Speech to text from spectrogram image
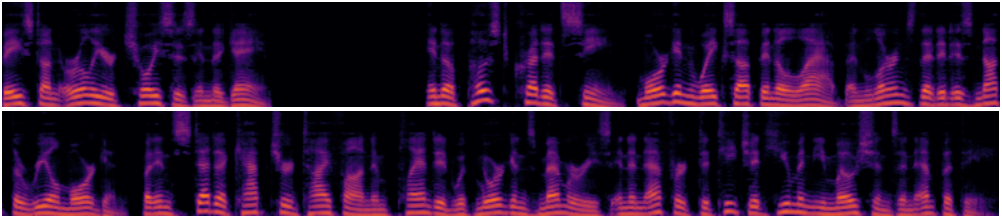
based on earlier choices in the game. In a post-credits scene, Morgan wakes up in a lab and learns that it is not the real Morgan, but instead a captured Typhon implanted with Morgan's memories in an effort to teach it human emotions and empathy.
